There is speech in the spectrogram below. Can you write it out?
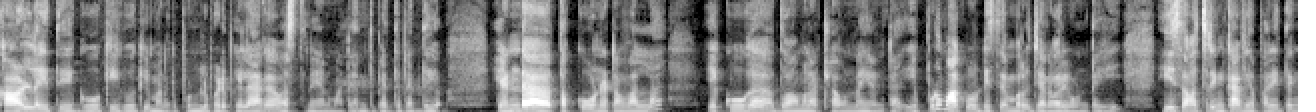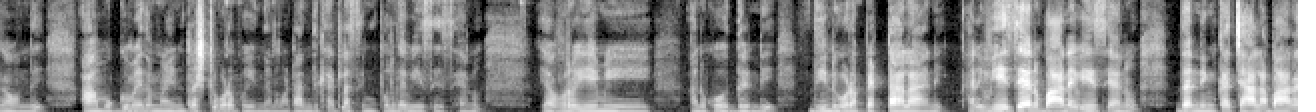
కాళ్ళు అయితే గోకి గోకి మనకి పుండ్లు పడిపోయేలాగా వస్తున్నాయి అనమాట ఎంత పెద్ద పెద్ద ఎండ తక్కువ ఉండటం వల్ల ఎక్కువగా దోమలు అట్లా ఉన్నాయంట. ఎప్పుడు మాకు డిసెంబర్ జనవరి ఉంటాయి. ఈ సంవత్సరం ఇంకా విపరీతంగా ఉంది. ఆ ముగ్గు మీద ఉన్న ఇంట్రెస్ట్ కూడా పోయిందనమాట అందుకే అట్లా సింపుల్గా వేసేసాను. ఎవరు ఏమీ అనుకోవద్దండి. దీన్ని కూడా పెట్టాలా అని. కానీ వేసాను బాగానే వేసాను. దాన్ని ఇంకా చాలా బాగా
